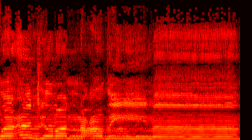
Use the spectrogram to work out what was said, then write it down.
وأجرا عظيما.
